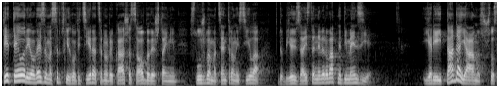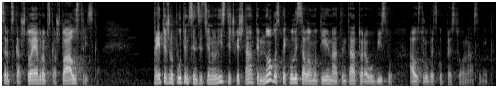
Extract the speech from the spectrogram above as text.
Te teorije o vezama srpskih oficira crnorekaša sa obaveštajnim službama centralnih sila dobijaju zaista neverovatne dimenzije, jer je i tada javnost, što srpska, što evropska, što austrijska, pretežno putem senzacionalističke štampe mnogo spekulisala o motivima atentatora u ubistvu austro-ugarskog prestola naslednika.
